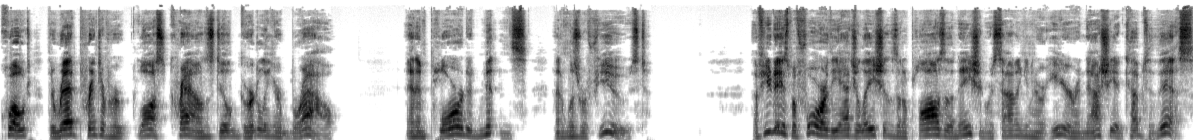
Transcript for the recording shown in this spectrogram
Quote, the red print of her lost crown still girdling her brow, and implored admittance and was refused. A few days before, the adulations and applause of the nation were sounding in her ear, and now she had come to this.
